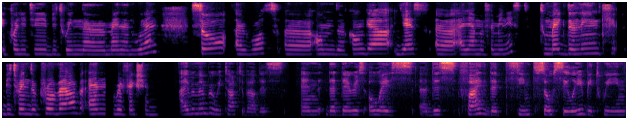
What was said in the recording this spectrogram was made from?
equality between uh, men and women so i wrote uh, on the kanga yes uh, i am a feminist to make the link between the proverb and reflection I remember we talked about this and that there is always uh, this fight that seemed so silly between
